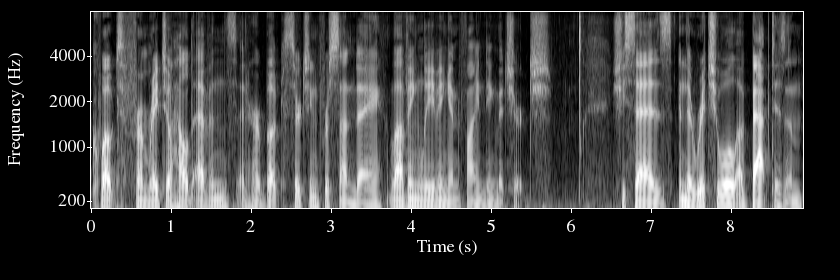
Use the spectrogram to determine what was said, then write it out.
quote from Rachel Held Evans in her book Searching for Sunday: Loving, Leaving, and Finding the Church. She says, In the ritual of baptism,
